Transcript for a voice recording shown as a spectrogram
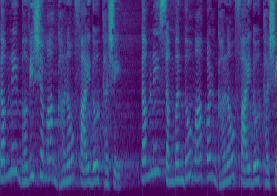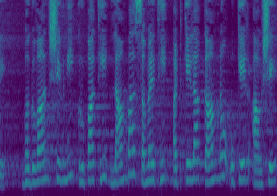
તમને ભવિષ્યમાં ઘણો ફાયદો થશે. તમને સંબંધોમાં પણ ઘણો ફાયદો થશે. ભગવાન શિવની કૃપાથી લાંબા સમયથી અટકેલા કામનો ઉકેલ આવશે,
